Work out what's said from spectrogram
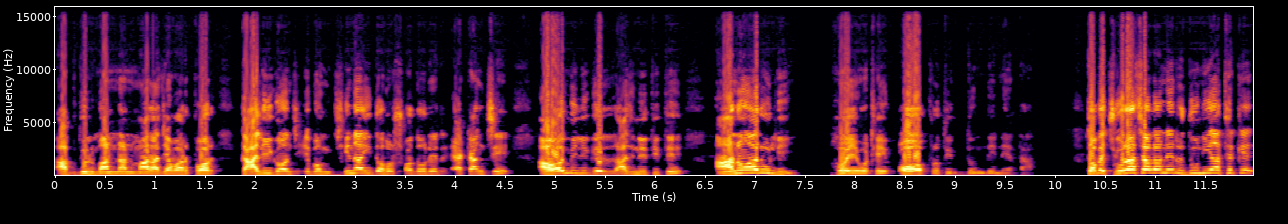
আব্দুল মান্নান মারা যাওয়ার পর কালীগঞ্জ এবং ঝিনাইদহ সদরের একাংশে আওয়ামী লীগের রাজনীতিতে আনোয়ারুলই হয়ে ওঠে অপ্রতিদ্বন্দ্বী নেতা। তবে চোরাচালানের দুনিয়া থেকে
